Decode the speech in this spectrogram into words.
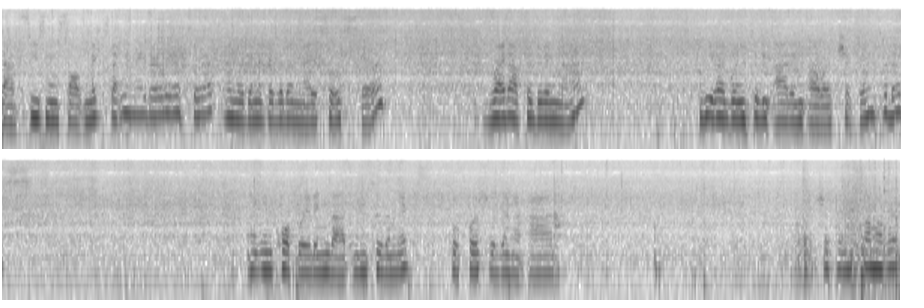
that seasoning salt mix that we made earlier to it and we're going to give it a nice little stir. Right after doing that, we are going to be adding our chicken to this and incorporating that into the mix. So first we're going to add chicken, some of it.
